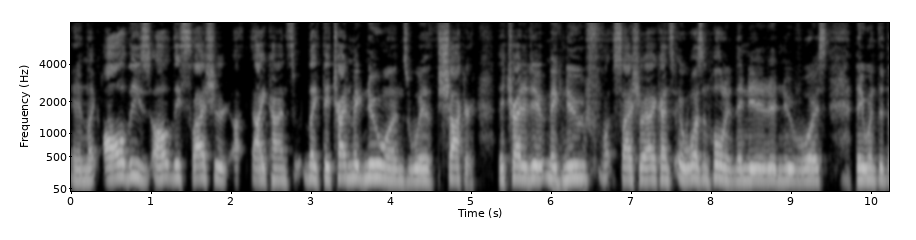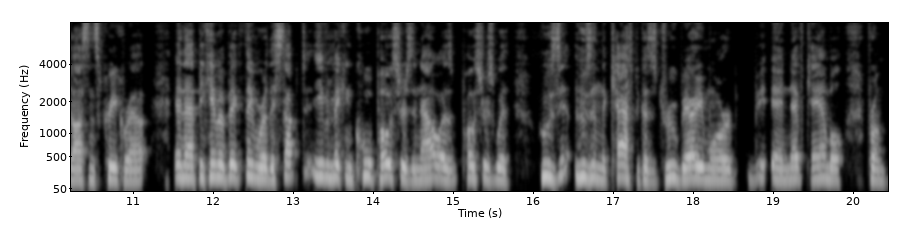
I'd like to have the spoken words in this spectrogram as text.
and like all these all these slasher uh, icons, like they tried to make new ones with Shocker. They tried to do make new f- slasher icons. It wasn't holding. They needed a new voice. They went the Dawson's Creek route, and that became a big thing where they stopped even making cool posters, and now it was posters with who's who's in the cast because Drew Barrymore and Neve Campbell from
